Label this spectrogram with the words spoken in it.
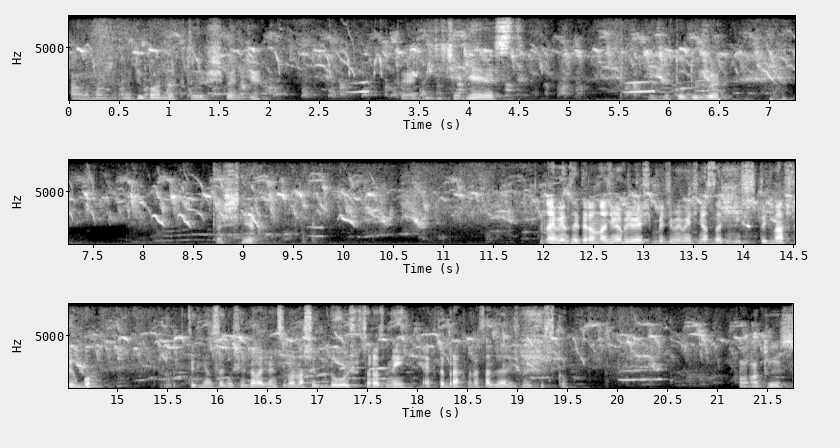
Ale może nadziubane któryś będzie? To jak widzicie nie jest. Może to duże. Też nie. Najwięcej teraz na zimę będziemy, będziemy mieć niosek niż tych naszych, bo tych niosek musimy dawać więcej, bo naszych było już coraz mniej. Jak te brachmy nasadzaliśmy i wszystko. O, a tu jest.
